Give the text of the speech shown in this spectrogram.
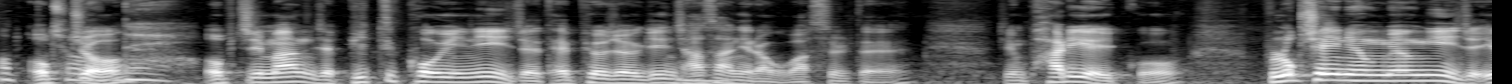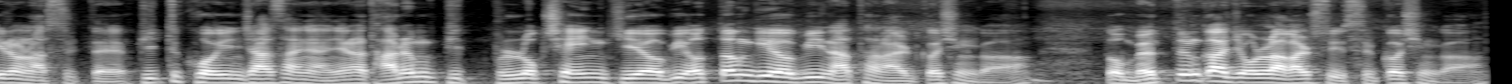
없죠. 없죠. 네. 없지만 이제 비트코인이 이제 대표적인 자산이라고 봤을 때 지금 8위에 있고 블록체인 혁명이 이제 일어났을 때 비트코인 자산이 아니라 다른 비, 블록체인 기업이 어떤 기업이 나타날 것인가 또 몇 등까지 올라갈 수 있을 것인가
